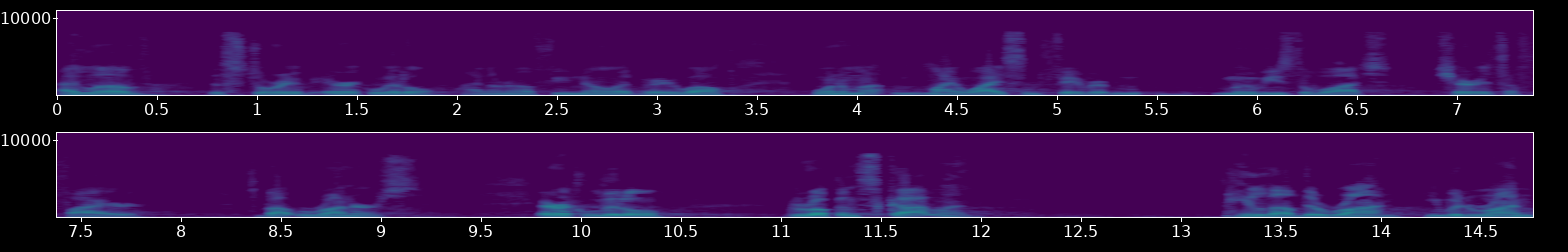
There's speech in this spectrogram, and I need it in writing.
I love the story of Eric Liddell. I don't know if you know it very well. One of my, my wife's favorite m- movies to watch, Chariots of Fire. It's about runners. Eric Liddell grew up in Scotland. He loved to run. He would run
